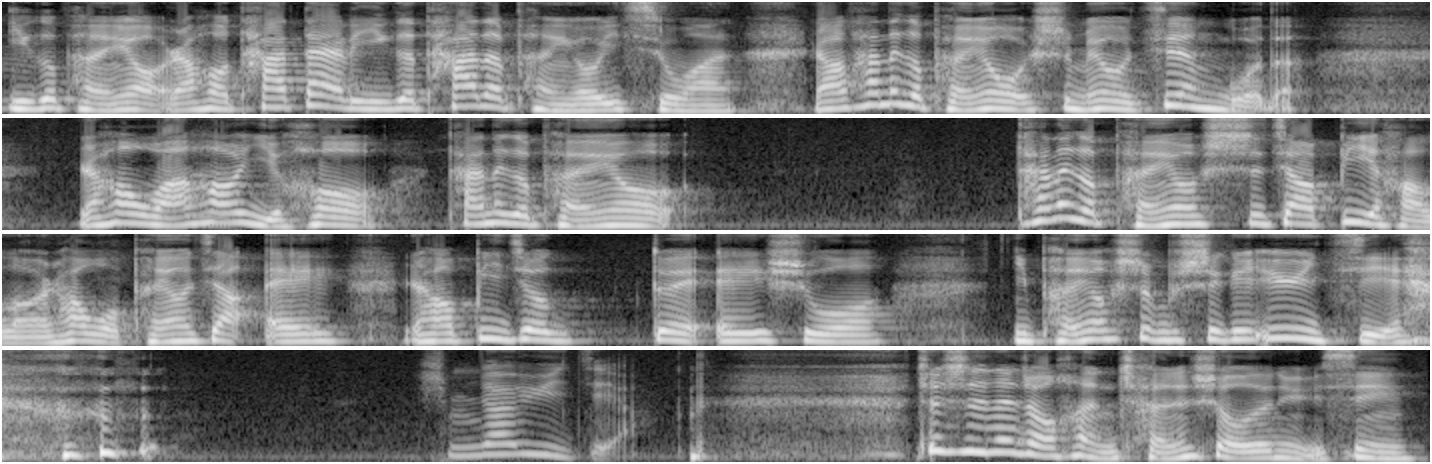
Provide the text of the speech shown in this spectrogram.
一个朋友，然后他带了一个他的朋友一起玩，然后他那个朋友是没有见过的，然后玩好以后，他那个朋友，他那个朋友是叫 B 好了，然后我朋友叫 A，然后 B 就对 A 说：“你朋友是不是个御姐？” 什么叫御姐啊？就是那种很成熟的女性，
